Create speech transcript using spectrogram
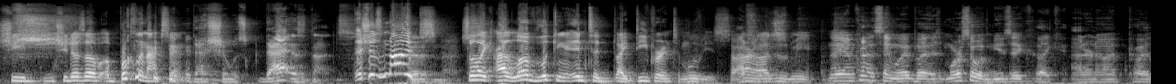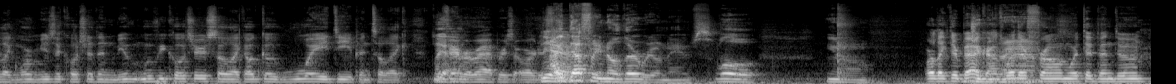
she she does a, a Brooklyn accent. That shit was that is nuts. That's just That nuts. is nuts. So like I love looking into like deeper into movies. So I don't know. That's just me. No, yeah, I'm kind of the same way, but more so with music. Like, I don't know, I probably like more music culture than mu- movie culture. So like, I'll go way deep into like my Yeah. favorite rappers or artists, Yeah. I definitely know their real names. Well, you know, or like their backgrounds, where they're from, what they've been doing.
